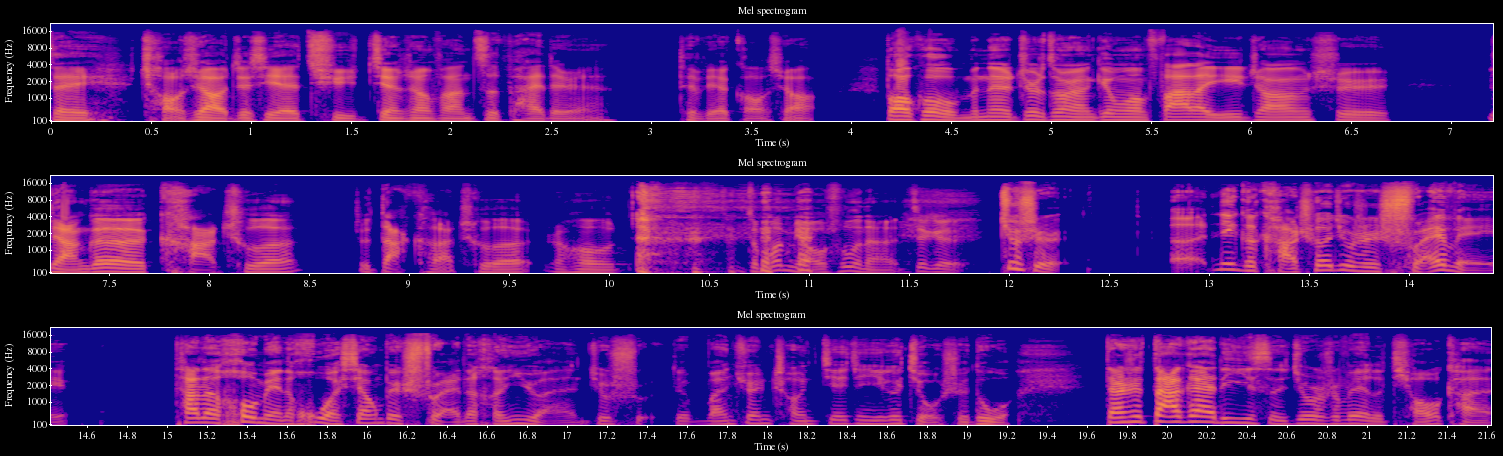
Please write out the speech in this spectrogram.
在嘲笑这些去健身房自拍的人，特别搞笑。包括我们的制作人给我们发了一张是两个卡车，就大卡车，然后 怎么描述呢？这个 就是，呃，那个卡车就是甩尾，它的后面的货箱被甩得很远，就甩就完全成接近一个九十度。但是大概的意思就是为了调侃，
